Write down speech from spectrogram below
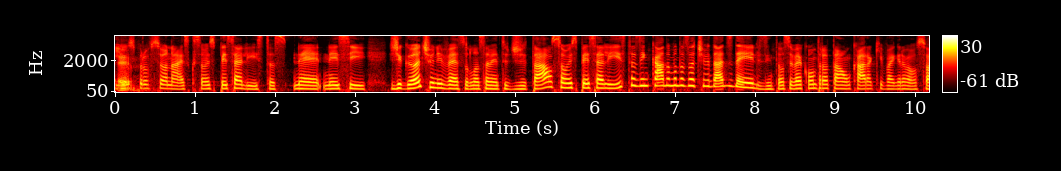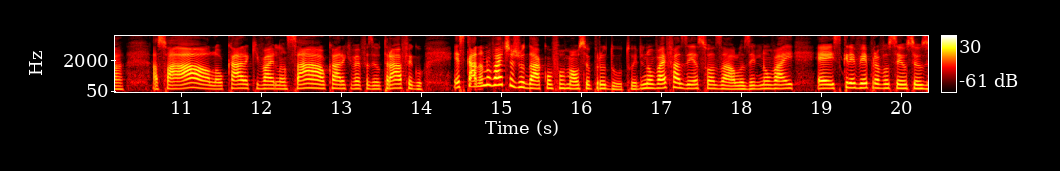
E é. os profissionais que são especialistas né, nesse gigante universo do lançamento digital são especialistas em cada uma das atividades deles. Então, você vai contratar um cara que vai gravar a sua, a sua aula, o cara que vai lançar, o cara que vai fazer o tráfego. Esse cara não vai te ajudar a conformar o seu produto. Ele não vai fazer as suas aulas, ele não vai é, escrever para você os seus,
